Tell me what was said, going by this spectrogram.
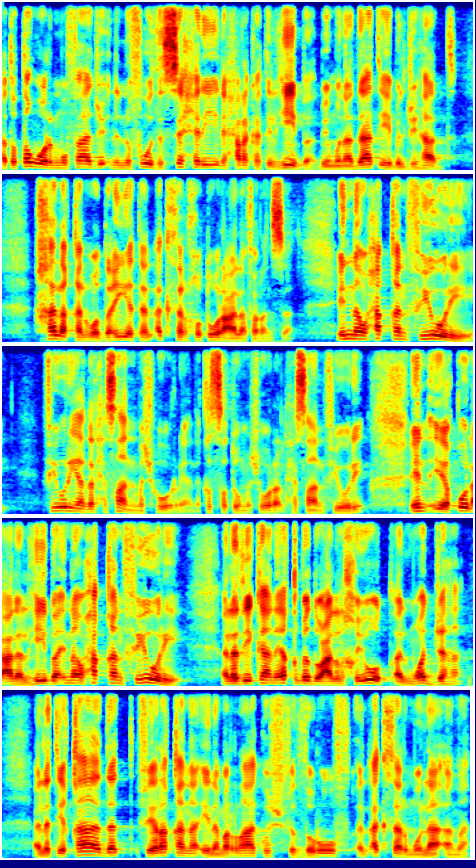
التطور المفاجئ للنفوذ السحري لحركة الهيبة بمناداته بالجهاد. خلق الوضعية الأكثر خطورة على فرنسا. إنه حقا فيوري فيوري هذا الحصان المشهور يعني قصته مشهورة الحصان فيوري. إن يقول على الهيبة إنه حقا فيوري الذي كان يقبض على الخيوط الموجهة التي قادت فرقنا إلى مراكش في الظروف الأكثر ملائمة.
